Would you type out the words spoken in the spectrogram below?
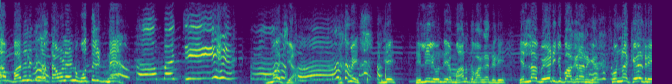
அதான் பதிலுக்கு நான் தவளைன்னு ஒத்துக்கிட்டேன். அம்மாச்சி. அம்மாச்சியா? லட்சுமி அங்கே டெல்லியில வந்து என் மானத்தை வாங்காதடி. எல்லாம் வேடிக்கை பாக்குறானுங்க சொன்னா கேள்றி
